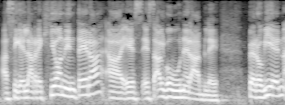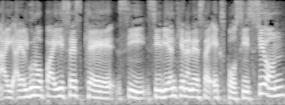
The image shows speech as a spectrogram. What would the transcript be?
Así que la región entera uh, es, es algo vulnerable. Pero bien, hay, hay, algunos países que si, si bien tienen esa exposición,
